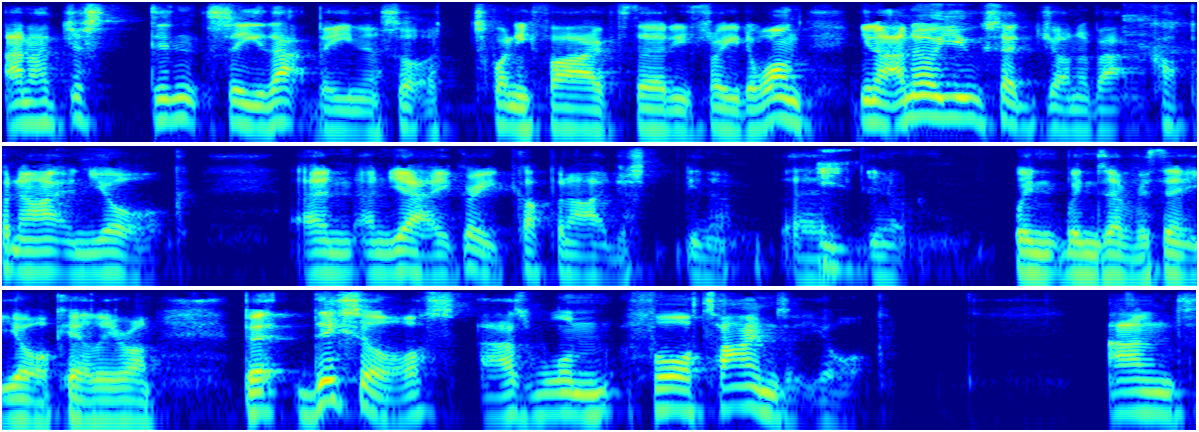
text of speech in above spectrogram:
And I just didn't see that being a sort of 25, 33 to 1. You know, I know you said, John, about Copper Knight and York. And and yeah, I agree. Copper Knight just, you know, uh, you know, win, wins everything at York earlier on. But this horse has won four times at York and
